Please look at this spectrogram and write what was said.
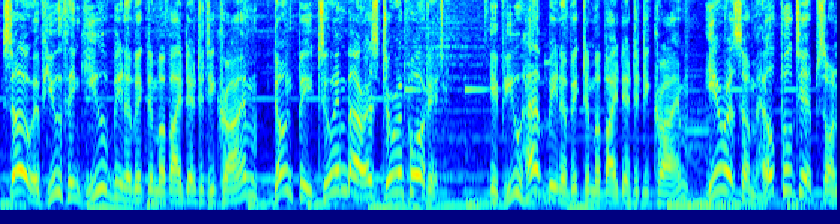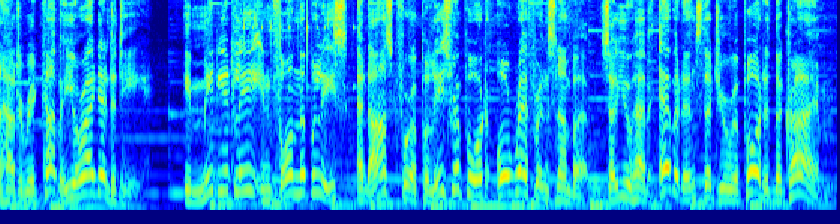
So if you think you've been a victim of identity crime, don't be too embarrassed to report it. If you have been a victim of identity crime, here are some helpful tips on how to recover your identity. Immediately inform the police and ask for a police report or reference number so you have evidence that you reported the crime.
